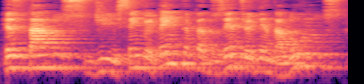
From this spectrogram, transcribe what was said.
resultados de 180 para 280 alunos,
